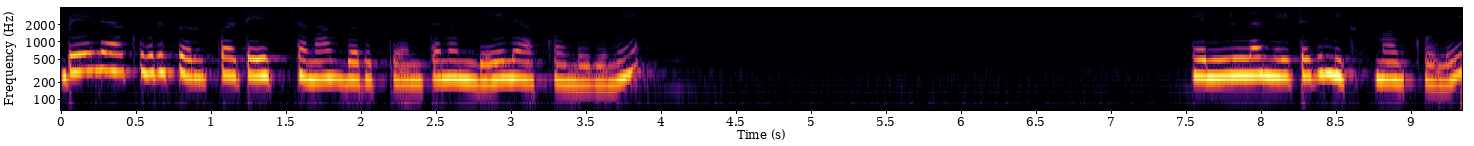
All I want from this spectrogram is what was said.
ಬೇಳೆ ಹಾಕಿದ್ರೆ ಸ್ವಲ್ಪ ಟೇಸ್ಟ್ ಚೆನ್ನಾಗಿ ಬರುತ್ತೆ ಅಂತ ನಾನು ಬೇಳೆ ಹಾಕ್ಕೊಂಡಿದ್ದೀನಿ. ಎಲ್ಲ ನೀಟಾಗಿ ಮಿಕ್ಸ್ ಮಾಡ್ಕೊಳ್ಳಿ.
